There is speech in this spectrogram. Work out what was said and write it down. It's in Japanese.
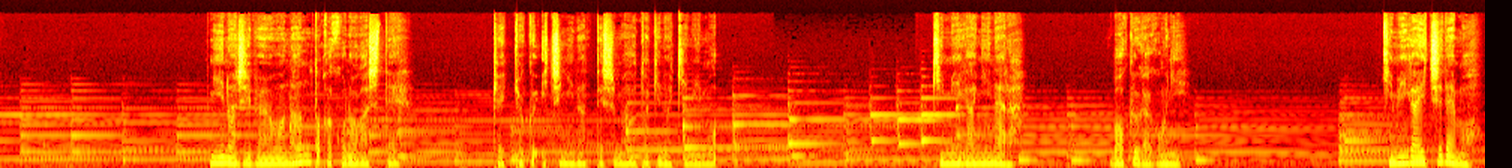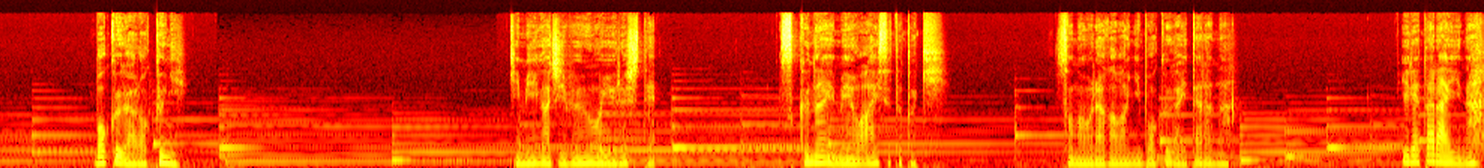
2の自分を何とか転がして結局1になってしまう時の君も。君が2なら僕が5に。君が1でも僕が6に君が自分を許して少ない目を愛せた時その裏側に僕がいたらな。入れたらいいな。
